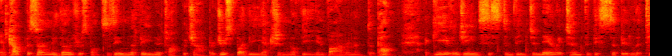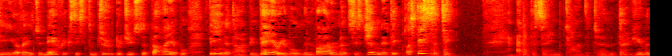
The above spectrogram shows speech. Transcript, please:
Encompass only those responses in the phenotype which are produced by the action of the environment upon. A given gene system the generic term for this ability of a generic system to produce a viable phenotype in variable environments is genetic plasticity. At the same time, the term human,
